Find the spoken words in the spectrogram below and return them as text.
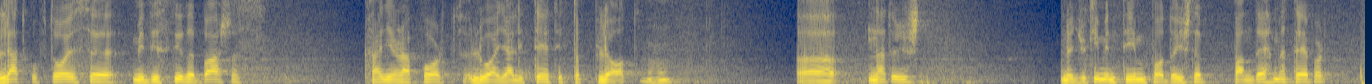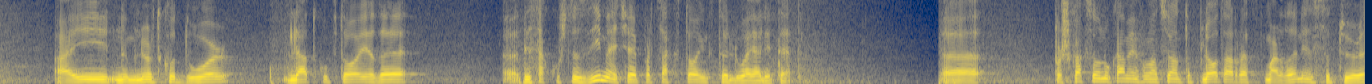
La të kuptohet se midis tij dhe Bashës ka një raport luajaliteti të plotë. Mhm. Natyrisht Në gjykimin tim, po, do ishte pandehme tepërt. Ai në mënyrë të koduar la të kuptohet edhe disa kushtëzime që e përcaktojnë këtë luajalitet. Ë për shkak se unë nuk kam informacione të plota rreth marrëdhënies së tyre,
